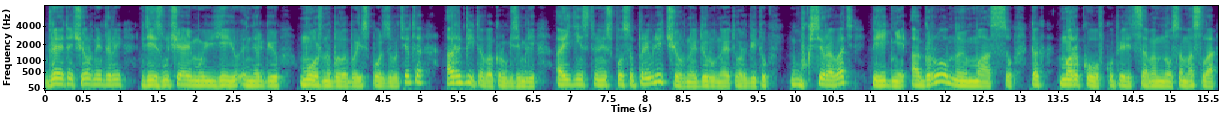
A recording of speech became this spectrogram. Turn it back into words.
для этой черной дыры, где излучаемую ею энергию можно было бы использовать, это орбита вокруг Земли, а единственный способ привлечь черную дыру на эту орбиту – буксировать перед ней огромную массу, как морковку перед самым носом осла.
